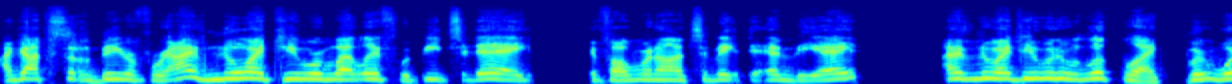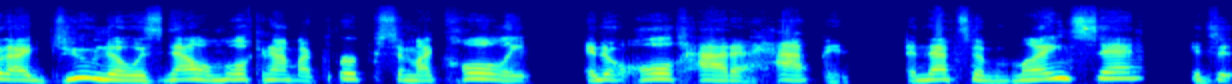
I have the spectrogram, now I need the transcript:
I got something bigger for you. I have no idea where my life would be today if I went on to make the NBA. I have no idea what it would look like. But what I do know is now I'm looking at my purpose and my calling, and it all had to happen. And that's a mindset. It's an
